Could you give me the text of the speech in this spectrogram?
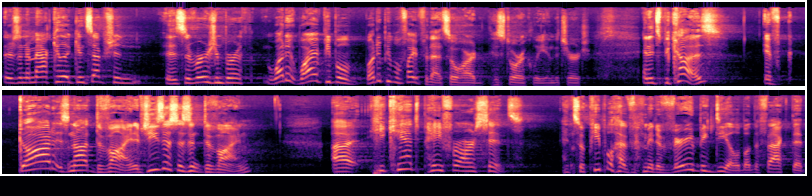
there's an immaculate conception, it's a virgin birth. Why do, why people, why do people fight for that so hard historically in the church? And it's because if God is not divine, if Jesus isn't divine, uh, he can't pay for our sins. And so people have made a very big deal about the fact that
